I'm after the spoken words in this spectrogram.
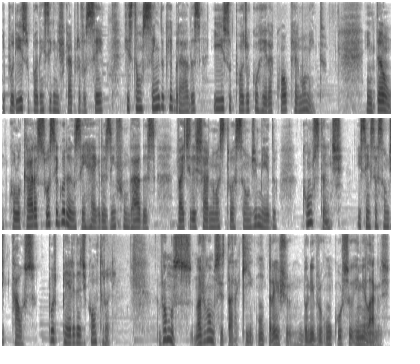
e por isso podem significar para você que estão sendo quebradas e isso pode ocorrer a qualquer momento. Então, colocar a sua segurança em regras infundadas vai te deixar numa situação de medo constante e sensação de caos por perda de controle. Vamos, nós vamos citar aqui um trecho do livro Um Curso em Milagres,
